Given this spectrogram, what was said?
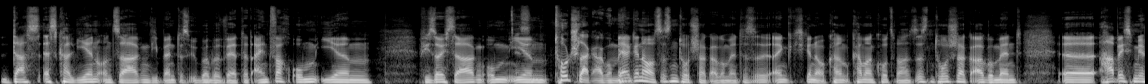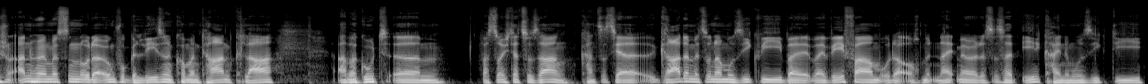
das eskalieren und sagen, die Band ist überbewertet. Einfach um ihrem, wie soll ich sagen, um das ihrem. Totschlagargument. Ja, genau, es ist ein Totschlagargument. Das ist eigentlich, genau, kann, kann man kurz machen. Es ist ein Totschlagargument. Äh, Habe ich es mir schon anhören müssen oder irgendwo gelesen in Kommentaren, klar. Aber gut, ähm, was soll ich dazu sagen? Kannst es ja gerade mit so einer Musik wie bei, bei W-Farm oder auch mit Nightmare, das ist halt eh keine Musik, die,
